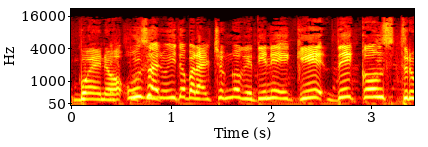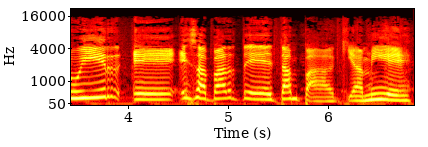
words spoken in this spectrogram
Bueno, un saludito para el chongo que tiene que deconstruir eh, esa parte tan paqui, amigue.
